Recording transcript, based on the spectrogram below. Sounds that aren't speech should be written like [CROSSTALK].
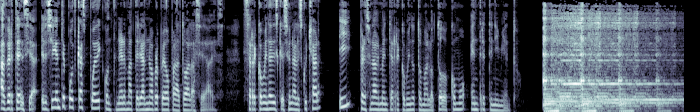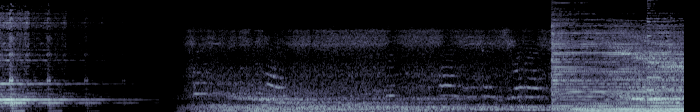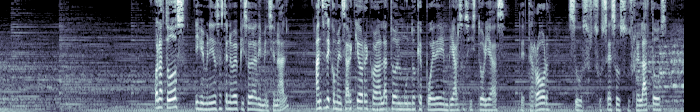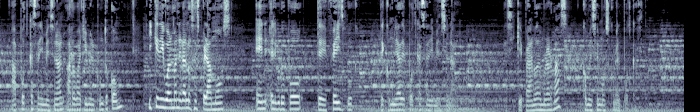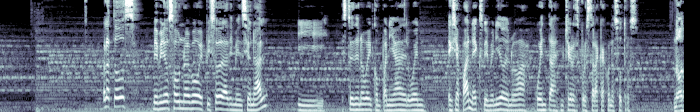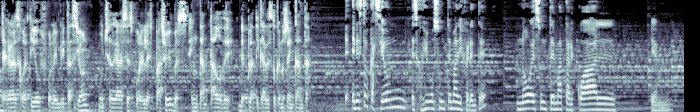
Advertencia, el siguiente podcast puede contener material no apropiado para todas las edades. Se recomienda discreción al escuchar y personalmente recomiendo tomarlo todo como entretenimiento. Hola a todos y bienvenidos a este nuevo episodio de Dimensional. Antes de comenzar quiero recordarle a todo el mundo que puede enviar sus historias de terror, sus sucesos, sus relatos a podcastadimensional.com y que de igual manera los esperamos en el grupo de Facebook de comunidad de podcast adimensional. Así que para no demorar más, comencemos con el podcast. Hola a todos, bienvenidos a un nuevo episodio de Adimensional y estoy de nuevo en compañía del buen ex Japan, ex, bienvenido de nueva cuenta, muchas gracias por estar acá con nosotros. No, te agradezco a ti por la invitación, muchas gracias por el espacio y pues encantado de, de platicar de esto que nos encanta. En esta ocasión escogimos un tema diferente, no es un tema tal cual, eh,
